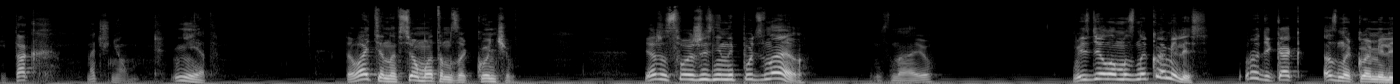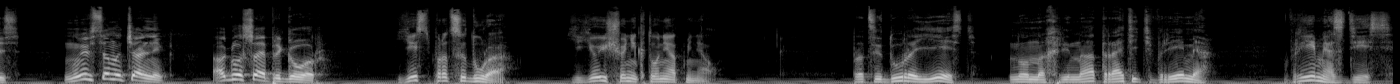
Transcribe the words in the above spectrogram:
Итак, начнем. Нет. Давайте на всем этом закончим. Я же свой жизненный путь знаю. Знаю. Вы с делом ознакомились? Вроде как ознакомились. Ну и все, начальник. Оглашай приговор. Есть процедура. Ее еще никто не отменял. Процедура есть, но нахрена тратить время? Время здесь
